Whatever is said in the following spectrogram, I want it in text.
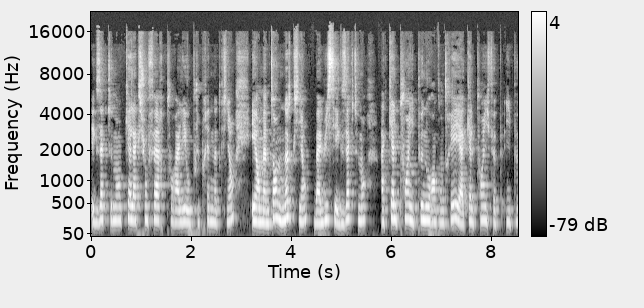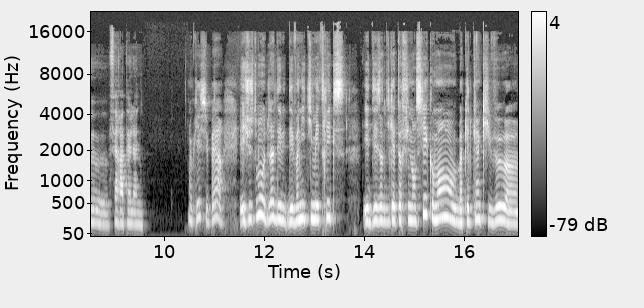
exactement quelle action faire pour aller au plus près de notre client et en même temps notre client bah lui c'est exactement à quel point il peut nous rencontrer et à quel point il peut faire appel à nous. Ok, super. Et justement, au-delà des, vanity metrics et des indicateurs financiers, comment bah, quelqu'un qui veut euh,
